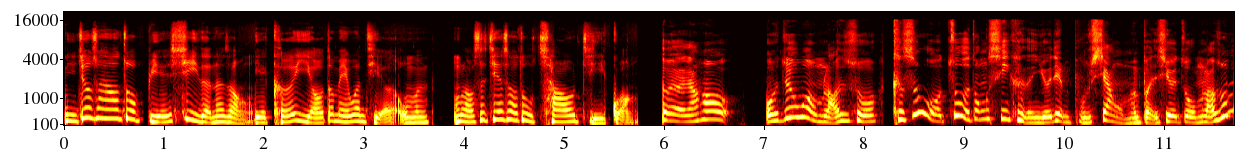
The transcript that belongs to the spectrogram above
你就算要做别系的那种也可以哦，都没问题了。我们我们老师接受度超级广。对，然后。我就问我们老师说：“可是我做的东西可能有点不像我们本系会做。”我们老师说：“没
